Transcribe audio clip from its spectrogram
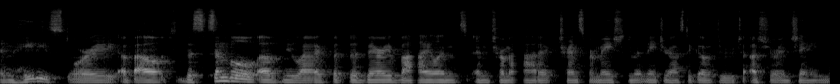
and hades story about the symbol of new life but the very violent and traumatic transformation that nature has to go through to usher in change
